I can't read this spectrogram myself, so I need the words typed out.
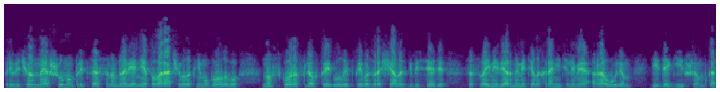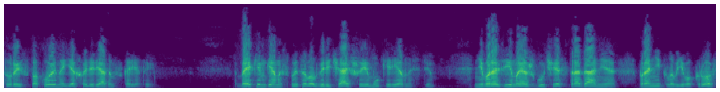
Привлеченная шумом принцесса на мгновение поворачивала к нему голову, но скоро с легкой улыбкой возвращалась к беседе со своими верными телохранителями Раулем и Дегишем, которые спокойно ехали рядом с каретой. Бекингем испытывал величайшие муки ревности. Невыразимое жгучее страдание проникло в его кровь,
